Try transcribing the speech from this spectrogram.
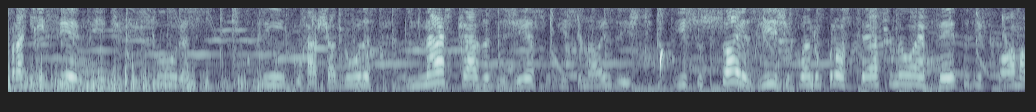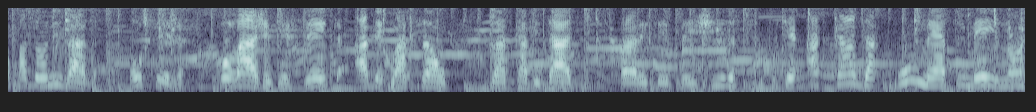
para que se evite fissuras, trinco, rachaduras. Na casa de gesso isso não existe. Isso só existe quando o processo não é feito de forma padronizada, ou seja, colagem perfeita, adequação das cavidades para ser preenchidas, porque a cada um metro e meio nós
